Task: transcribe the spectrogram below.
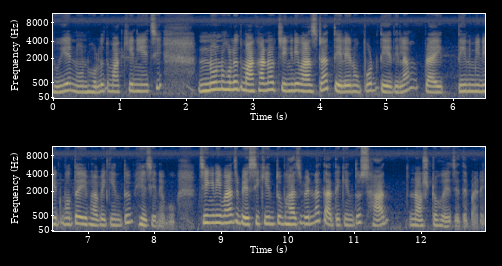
ধুয়ে নুন, হলুদ মাখিয়ে নিয়েছি। নুন, হলুদ মাখানোর চিংড়ি মাছটা তেলের উপর দিয়ে দিলাম, প্রায় তিন মিনিট মতো এইভাবে কিন্তু ভেজে নেব। চিংড়ি মাছ বেশি কিন্তু ভাজবেন না, তাতে কিন্তু স্বাদ নষ্ট হয়ে যেতে পারে।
